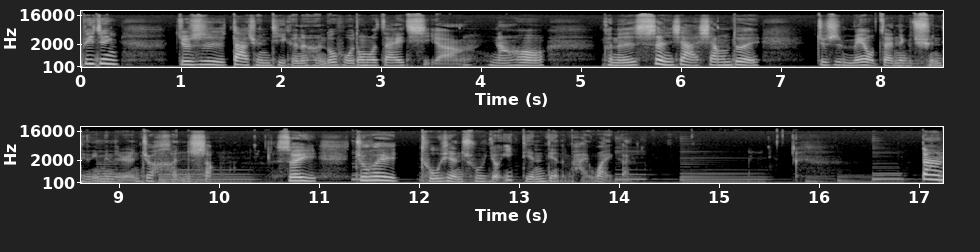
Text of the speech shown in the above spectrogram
毕竟就是大群体，可能很多活动都在一起啊，然后可能剩下相对就是没有在那个群体里面的人就很少，所以就会凸显出有一点点的排外感。但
